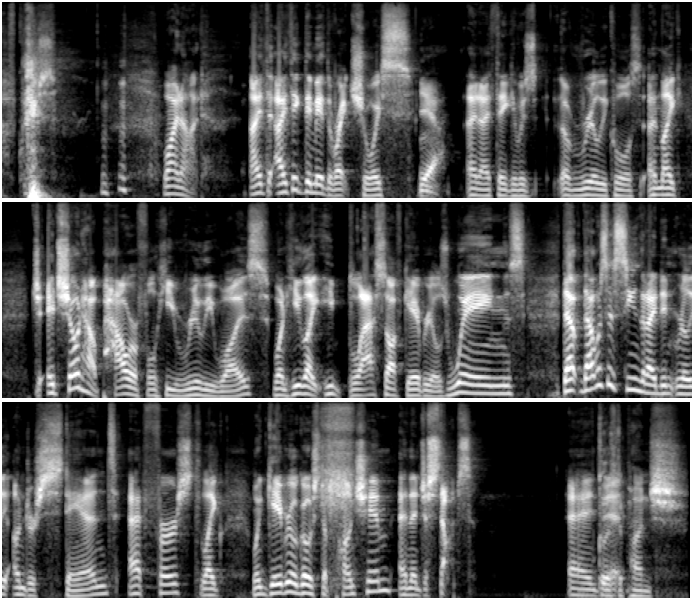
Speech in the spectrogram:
Of course. Why not? I th- I think they made the right choice. Yeah. and I think it was a really cool and like j- it showed how powerful he really was when he like he blasts off Gabriel's wings. That that was a scene that I didn't really understand at first. Like when Gabriel goes to punch him and then just stops. And Goes uh, to punch.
